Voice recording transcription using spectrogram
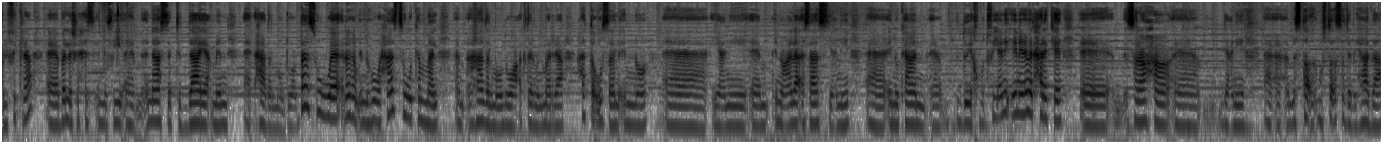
بالفكرة بلش يحس إنه في ناس بتتضايق من هذا الموضوع. بس هو رغم إنه هو حاس هو كمل هذا الموضوع أكثر من مرة حتى وصل إنه آه يعني آه إنه على أساس يعني آه إنه كان بده يخبط فيه. يعني يعني عمل حركة صراحة يعني مستقصدة بهذا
